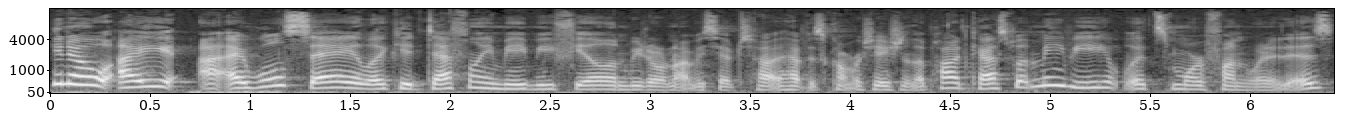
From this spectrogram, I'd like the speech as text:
you know, I I will say like it definitely made me feel, and we don't obviously have to have this conversation in the podcast, but maybe it's more fun when it is.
